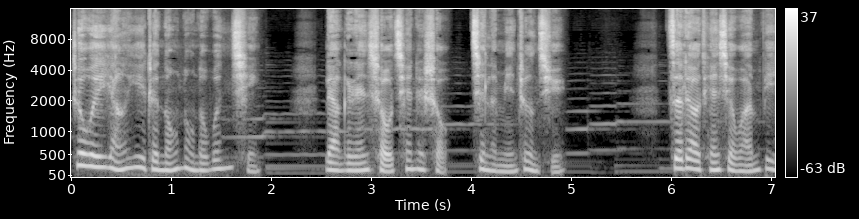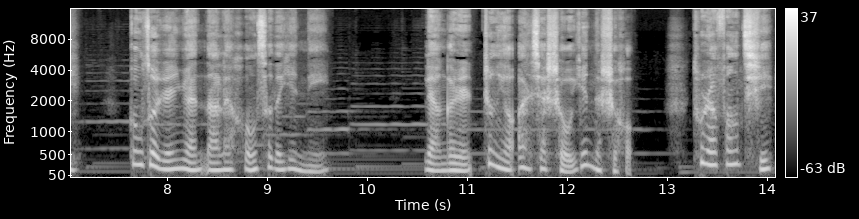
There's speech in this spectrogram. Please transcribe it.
周围洋溢着浓浓的温情，两个人手牵着手进了民政局，资料填写完毕。工作人员拿来红色的印泥，两个人正要按下手印的时候，突然方琦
